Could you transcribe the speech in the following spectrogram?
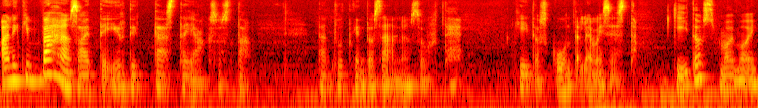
ainakin vähän saitte irti tästä jaksosta tämän tutkintosäännön suhteen. Kiitos kuuntelemisesta. Kiitos, moi moi.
